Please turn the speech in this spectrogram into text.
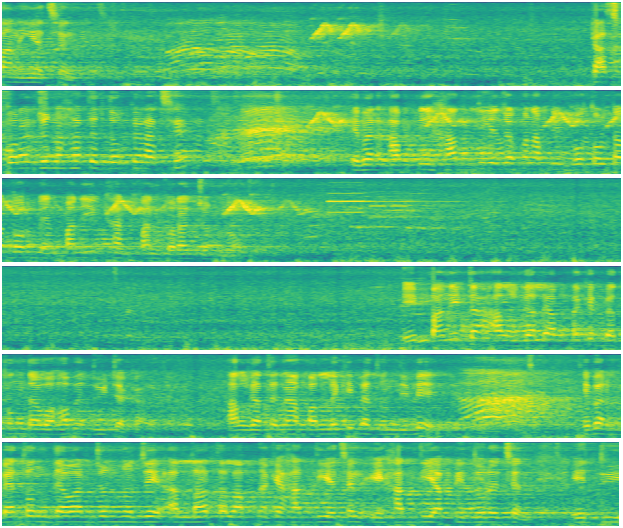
বানিয়েছেন। কাজ করার জন্য হাতের দরকার আছে? এবার আপনি হাত দিয়ে যখন আপনি বোতলটা ধরবেন পানি খান পান করার জন্য। এই পানিটা আলগালে আপনাকে বেতন দেওয়া হবে দুই টাকা। আলগাতে না পারলে কি বেতন দিবে? এবার বেতন দেওয়ার জন্য যে আল্লাহ তালা আপনাকে হাত দিয়েছেন, এই হাত দিয়ে আপনি ধরেছেন, এই দুই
